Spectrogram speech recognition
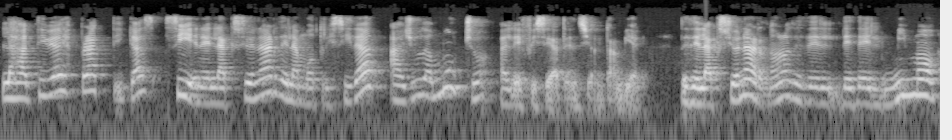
las actividades prácticas, sí, en el accionar de la motricidad ayuda mucho al déficit de atención también. Desde el accionar, ¿no? desde, el, desde el mismo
